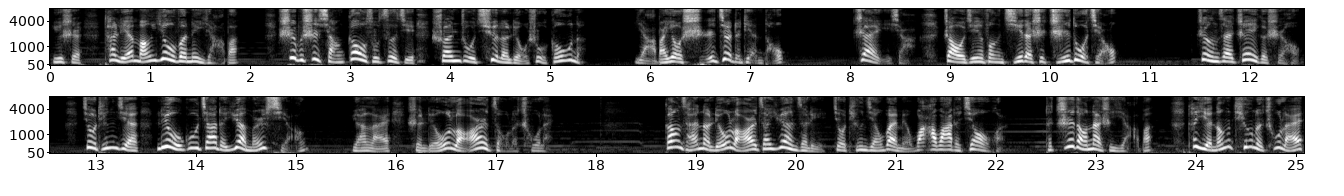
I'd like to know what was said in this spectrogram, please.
于是他连忙又问那哑巴：“是不是想告诉自己拴住去了柳树沟呢？”哑巴又使劲的点头。这一下，赵金凤急的是直跺脚。正在这个时候，就听见六姑家的院门响，原来是刘老二走了出来。刚才呢，刘老二在院子里就听见外面哇哇的叫唤，他知道那是哑巴，他也能听得出来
